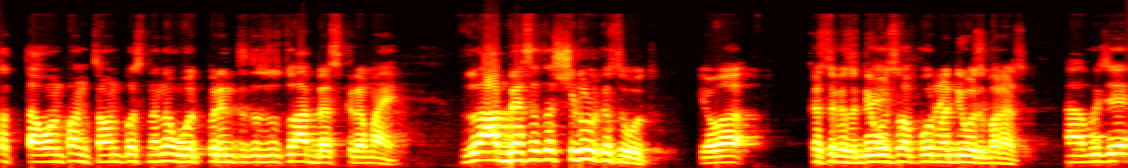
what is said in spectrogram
सत्तावन्न पंचावन्नपासून नव्वद पर्यंतचा जो तो अभ्यासक्रम आहे जो अभ्यासाचं शेड्यूल कसं होतं? किंवा कसं कसं? दिवस पूर्ण दिवसभराचं. म्हणजे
